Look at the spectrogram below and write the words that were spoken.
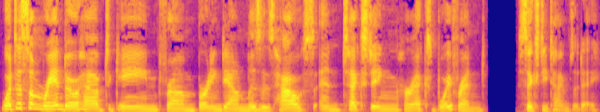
what does some rando have to gain from burning down Liz's house and texting her ex-boyfriend 60 times a day?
